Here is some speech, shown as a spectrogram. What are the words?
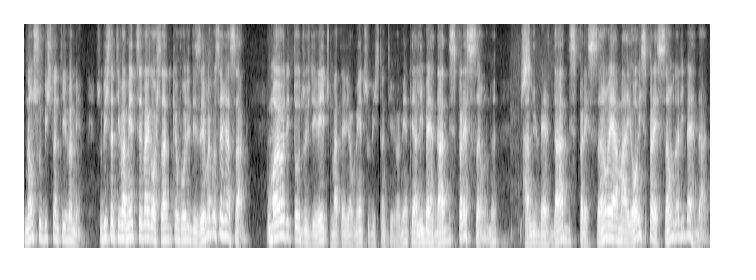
não substantivamente. Substantivamente, você vai gostar do que eu vou lhe dizer, mas você já sabe. O maior de todos os direitos, materialmente, substantivamente, é a liberdade de expressão. Né? A liberdade de expressão é a maior expressão da liberdade.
